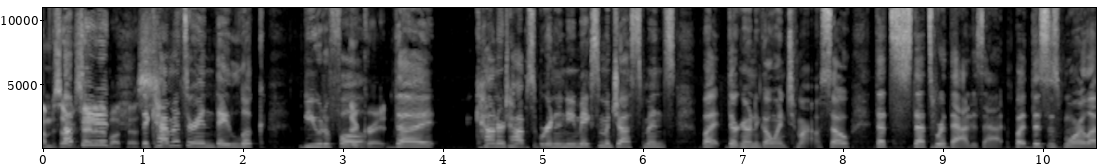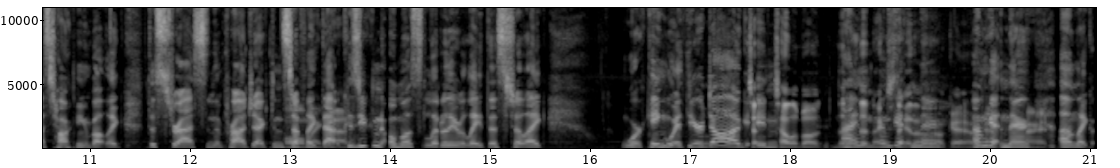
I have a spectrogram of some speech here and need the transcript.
I'm so excited about this. The cabinets are in. They look beautiful. They're great. The countertops we're going to need to make some adjustments, but they're going to go in tomorrow. So that's that's where that is at. But this is more or less talking about like the stress and the project and oh stuff Oh like that because you can almost literally relate this to like working with your dog T- in tell about the, I'm, the I'm next day getting though. there. Okay, I'm okay. getting there. Right. Um, like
